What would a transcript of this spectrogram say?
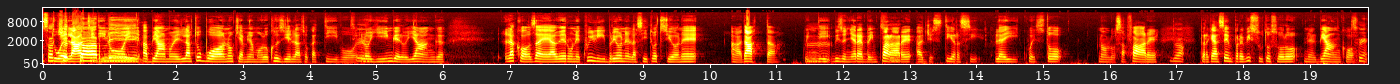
so due lati di noi. Abbiamo il lato buono, chiamiamolo così, e il lato cattivo, Sì. lo yin e lo yang. La cosa è avere un equilibrio nella situazione adatta. Quindi Mm. bisognerebbe imparare a gestirsi. Lei questo non lo sa fare Già, perché ha sempre vissuto solo nel bianco. sì. E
